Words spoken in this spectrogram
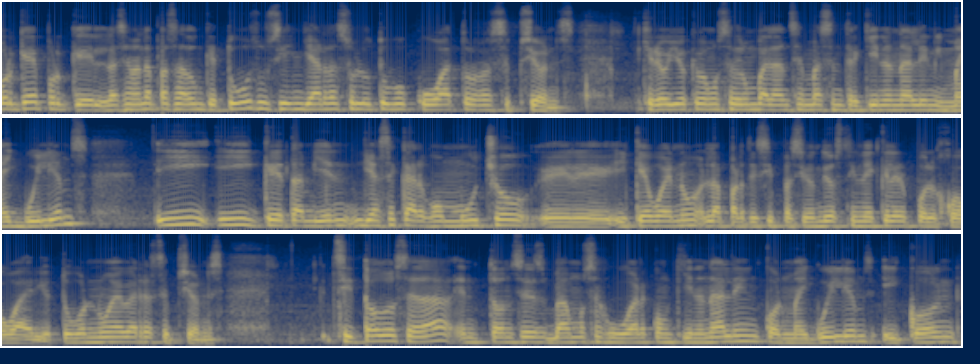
¿Por qué? Porque la semana pasada, aunque tuvo sus 100 yardas, solo tuvo 4 recepciones. Creo yo que vamos a ver un balance más entre Keenan Allen y Mike Williams. Y, y, que también ya se cargó mucho, eh, y qué bueno, la participación de Austin Eckler por el juego aéreo. Tuvo nueve recepciones. Si todo se da, entonces vamos a jugar con Keenan Allen, con Mike Williams y con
